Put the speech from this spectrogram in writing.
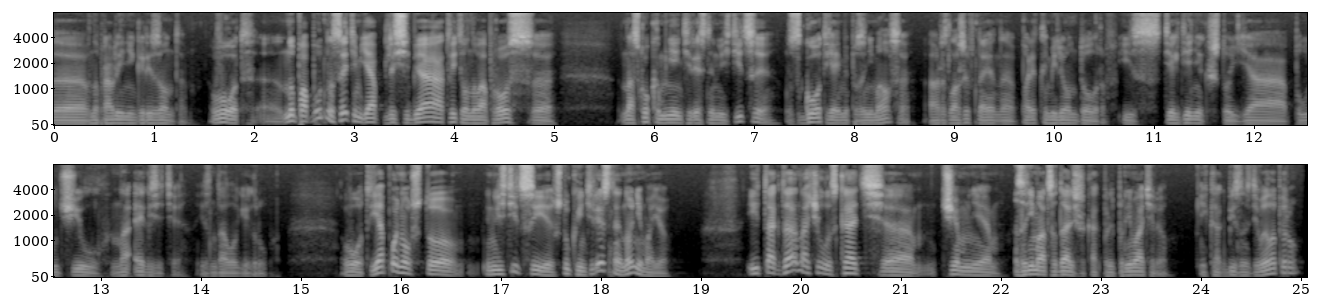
э, в направлении горизонта. Вот. Но попутно с этим я для себя ответил на вопрос, э, насколько мне интересны инвестиции. С год я ими позанимался, разложив, наверное, порядка миллион долларов из тех денег, что я получил на экзите из Нетологии Групп. Вот. Я понял, что инвестиции штука интересная, но не мое. И тогда начал искать, э, чем мне заниматься дальше как предпринимателю и как бизнес-девелоперу.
